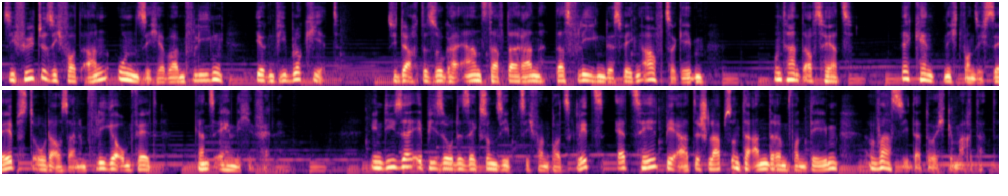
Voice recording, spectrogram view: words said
Sie fühlte sich fortan unsicher beim Fliegen, irgendwie blockiert. Sie dachte sogar ernsthaft daran, das Fliegen deswegen aufzugeben. Und Hand aufs Herz, wer kennt nicht von sich selbst oder aus einem Fliegerumfeld ganz ähnliche Fälle? In dieser Episode 76 von Potsglitz erzählt Beate Schlaps unter anderem von dem, was sie da durchgemacht hat.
